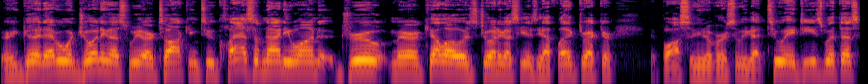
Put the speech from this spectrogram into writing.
Very good. Everyone joining us, we are talking to Class of 91. Drew Marrochello is joining us. He is the athletic director at Boston University. We got two ADs with us.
